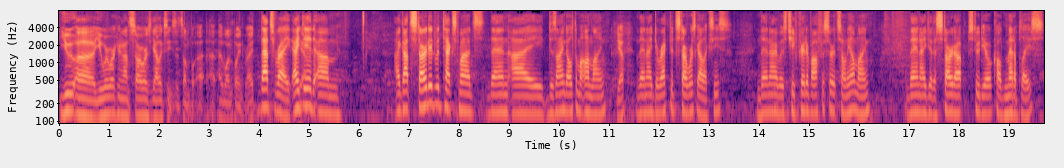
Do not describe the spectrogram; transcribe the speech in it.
you uh, you were working on Star Wars Galaxies at some po- uh, at one point, right? That's right. I Yeah. did. Um, I got started with text MUDs. Then I designed Ultima Online. Yeah. Then I directed Star Wars Galaxies. Then I was chief creative officer at Sony Online. Then I did a startup studio called MetaPlace.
